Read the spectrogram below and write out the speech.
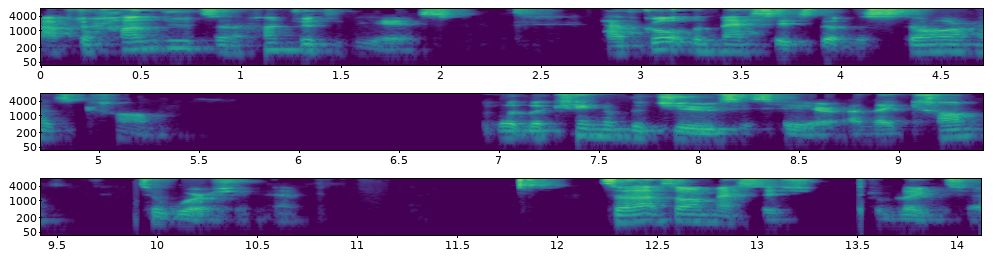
after hundreds and hundreds of years, have got the message that the star has come, that the King of the Jews is here, and they come to worship him. So that's our message from Luke 2.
